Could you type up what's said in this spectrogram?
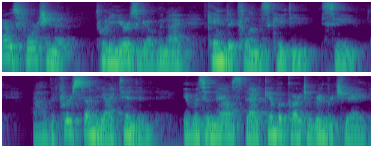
I was fortunate 20 years ago when I came to Columbus KTC. Uh, the first Sunday I attended, it was announced that Karthar Rinpoche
